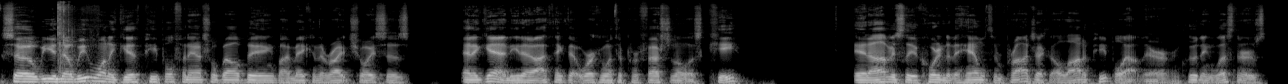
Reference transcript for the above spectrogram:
So, you know, we want to give people financial well being by making the right choices. And again, you know, I think that working with a professional is key. And obviously, according to the Hamilton Project, a lot of people out there, including listeners,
